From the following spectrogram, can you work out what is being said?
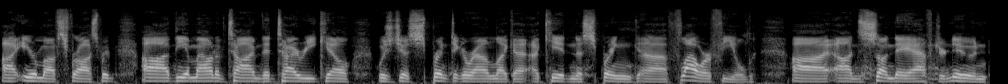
uh, earmuffs, Frostberg, uh, the amount of time that Tyreek Hill was just sprinting around like a, a kid in a spring uh, flower field uh, on Sunday afternoon.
